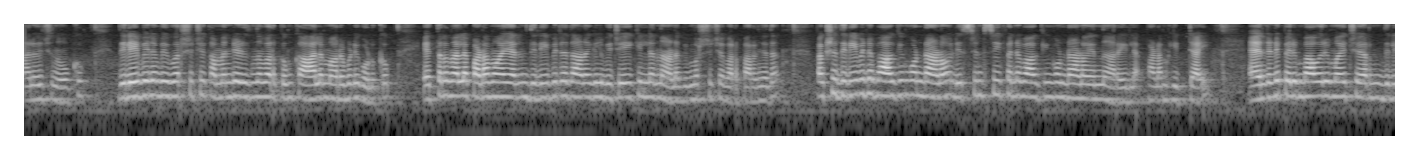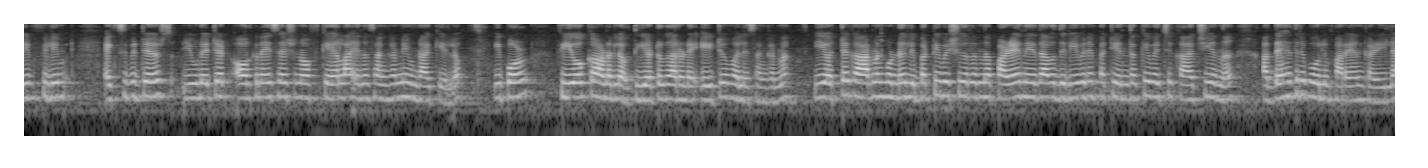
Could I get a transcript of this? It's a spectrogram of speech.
ആലോചിച്ച് നോക്കും. ദിലീപിനെ വിമർശിച്ച് കമന്റ് എഴുതുന്നവർക്കും കാലം മറുപടി കൊടുക്കും. എത്ര നല്ല പടമായാലും ദിലീപിന്റെതാണെങ്കിൽ വിജയിക്കില്ലെന്നാണ് വിമർശിച്ചവർ പറഞ്ഞത്. പക്ഷെ ദിലീപിന്റെ ഭാഗ്യം കൊണ്ടാണോ ലിസ്റ്റൻ സ്റ്റീഫന്റെ ഭാഗ്യം കൊണ്ടാണോ എന്ന് അറിയില്ല. പടം ഹിറ്റായി. ആന്റണി പെരുമ്പാവൂരുമായി ചേർന്ന് Dileep film exhibitors united organisation of Kerala എന്ന സംഘടനയുണ്ടാക്കിയല്ലോ. ഇപ്പോൾ ഫിയോക്ക് ആണല്ലോ തിയേറ്ററുകാരുടെ ഏറ്റവും വലിയ സംഘടന. ഈ ഒറ്റ കാരണം കൊണ്ട് ലിബർട്ടി ബഷീർ എന്ന പഴയ നേതാവ് ദിലീപിനെ പറ്റി എന്തൊക്കെ വെച്ച് കാച്ചിയെന്ന് അദ്ദേഹത്തിന് പോലും പറയാൻ കഴിയില്ല.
